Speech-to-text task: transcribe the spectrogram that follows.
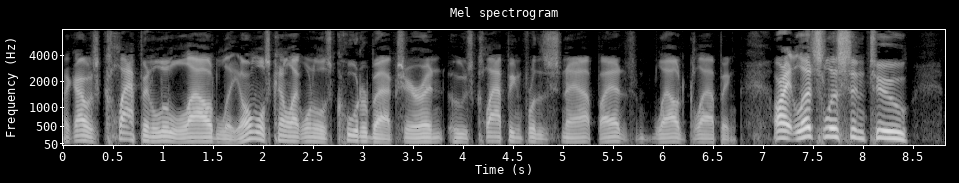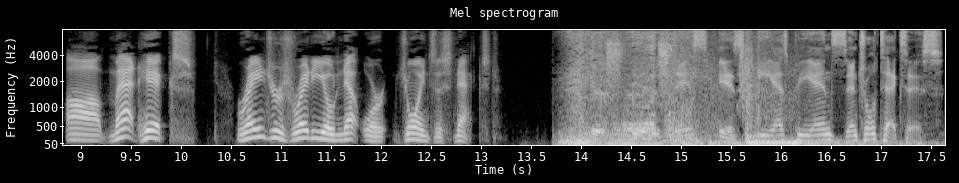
Like I was clapping a little loudly, almost kind of like one of those quarterbacks, Aaron, who's clapping for the snap. I had some loud clapping. All right, let's listen to uh, Matt Hicks, Rangers Radio Network, joins us next. This is ESPN Central Texas.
